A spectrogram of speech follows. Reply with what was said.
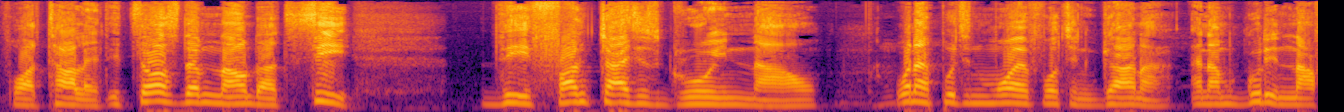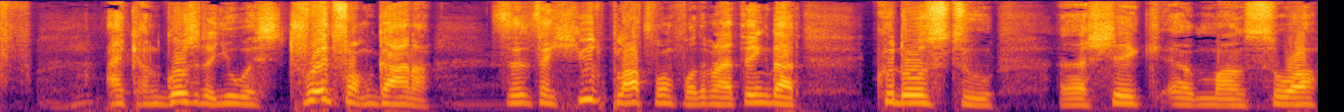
for our talent. It tells them now that, see, the franchise is growing now. When I put in more effort in Ghana and I'm good enough, I can go to the US straight from Ghana. So it's a huge platform for them. And I think that kudos to uh, Sheikh uh, Mansour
